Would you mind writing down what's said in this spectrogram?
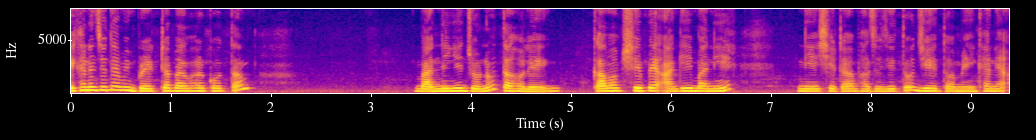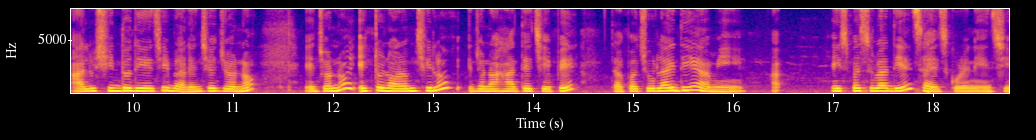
এখানে যদি আমি ব্রেডটা ব্যবহার করতাম বান্ডিংয়ের জন্য, তাহলে কাবাব শেপে আগেই বানিয়ে নিয়ে সেটা ভাজা যেত। যেহেতু আমি এখানে আলু সিদ্ধ দিয়েছি ব্যালেন্সের জন্য এর জন্য একটু নরম ছিল, এজন্য হাতে চেপে তারপর চুলায় দিয়ে আমি চুলা দিয়ে সাইজ করে নিয়েছি।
